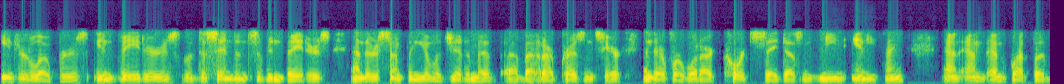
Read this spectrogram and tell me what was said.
interlopers, invaders, the descendants of invaders, and there's something illegitimate about our presence here, and therefore what our courts say doesn't mean anything, and and and what the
